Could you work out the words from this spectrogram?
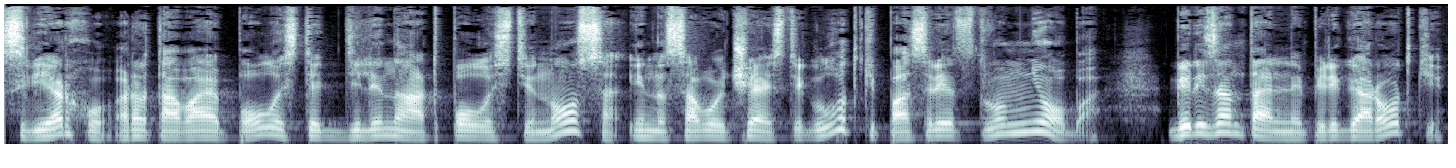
Сверху ротовая полость отделена от полости носа и носовой части глотки посредством неба, горизонтальной перегородки,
